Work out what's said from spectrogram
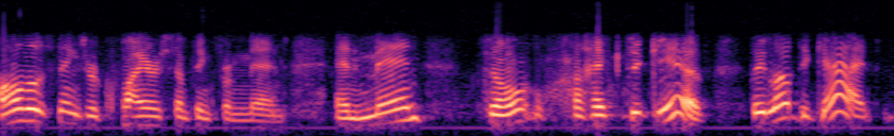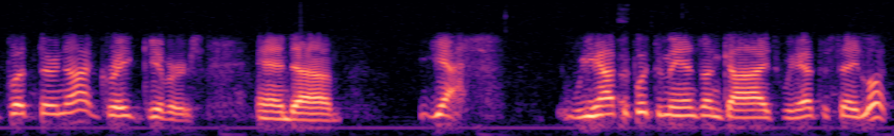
All those things require something from men, and men don't like to give. They love to get, but they're not great givers. And um, yes, we have to put demands on guys. We have to say, look,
